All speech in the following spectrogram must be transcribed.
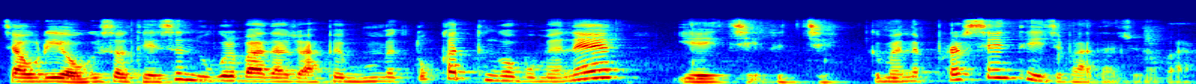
자 우리 여기서 대신 누굴 받아줘? 앞에 문맥 똑같은 거 보면은 얘지 그치? 그러면은 percentage 받아주는 거야.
